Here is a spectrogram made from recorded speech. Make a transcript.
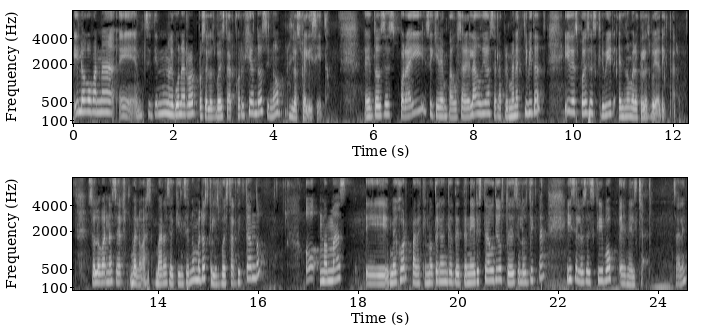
y luego van a, eh, si tienen algún error, pues se los voy a estar corrigiendo, si no, pues los felicito. Entonces, por ahí, si quieren pausar el audio, hacer la primera actividad y después escribir el número que les voy a dictar. Solo van a ser, bueno, van a ser 15 números que les voy a estar dictando. O mamás, eh, mejor para que no tengan que detener este audio, ustedes se los dictan y se los escribo en el chat. ¿Sale?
